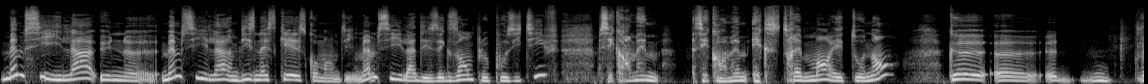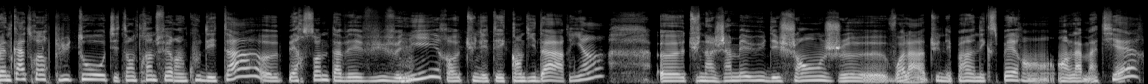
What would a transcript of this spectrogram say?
Même s'il a une, même s'il a un business case, comme on dit, même s'il a des exemples positifs, c'est quand même, c'est quand même extrêmement étonnant que euh, 24 heures plus tôt, tu étais en train de faire un coup d'État, euh, personne t'avait vu venir, mmh. tu n'étais candidat à rien, euh, tu n'as jamais eu d'échange, euh, voilà, tu n'es pas un expert en, en la matière,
